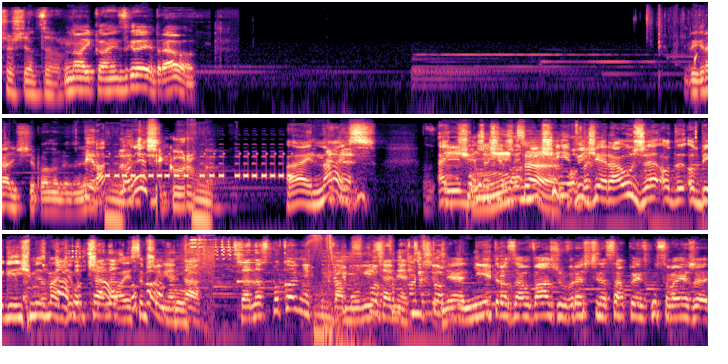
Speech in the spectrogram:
Się już odzywam. No i koniec gry, brawo. Wygraliście panowie, no nie? Tak, koniec? kurwa. Ej, nice! Ej, cieszę się, że nikt się nie wydzierał, że od, odbiegliśmy z No tak, Mandziem bo od ciała. Jestem w szoku. tak. Trzeba na spokojnie kurwa mówić, a nie... Nie, Nitro zauważył wreszcie na sam koniec głosowania, że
